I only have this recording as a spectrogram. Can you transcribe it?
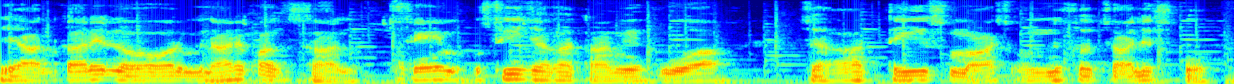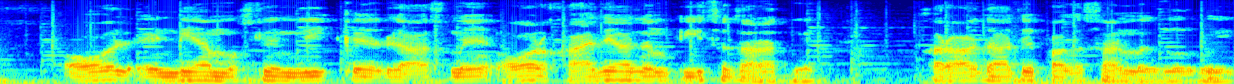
यादगार लाहौर, मीनार पाकिस्तान सेम उसी जगह तामीर हुआ, जहाँ 23 मार्च 1940 को ऑल इंडिया मुस्लिम लीग के अजलास में और कायद अजम की सदारत में करारदाद पाकिस्तान मंजूर हुई।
